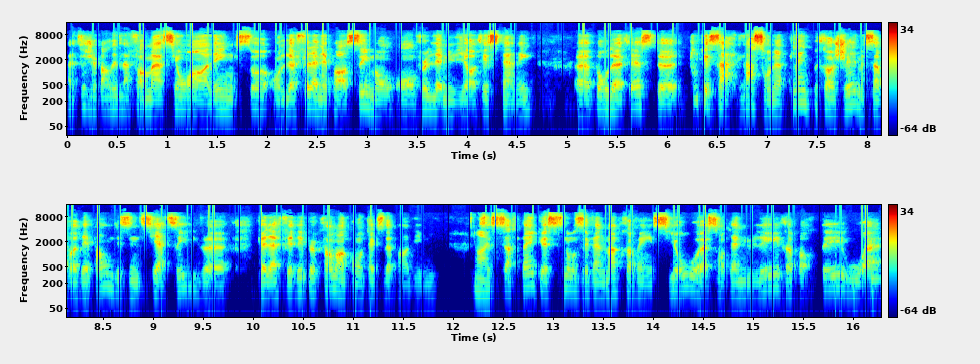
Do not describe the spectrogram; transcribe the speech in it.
Ben, j'ai parlé de la formation en ligne. Ça, on l'a fait l'année passée, mais on, veut l'améliorer cette année. Euh, pour le test, tout est à glace. On a plein de projets, mais ça va dépendre des initiatives que la Fédé peut prendre en contexte de pandémie. C'est certain que si nos événements provinciaux sont annulés, reportés ou à,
